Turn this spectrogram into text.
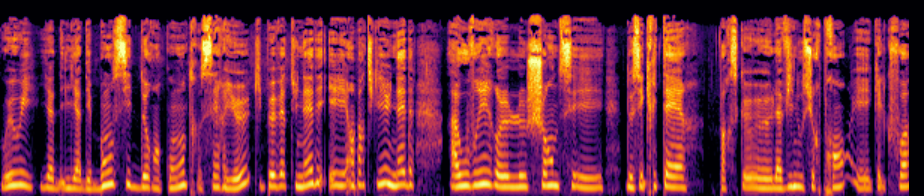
Oui, oui, il y, a, il y a des bons sites de rencontres sérieux qui peuvent être une aide et en particulier une aide à ouvrir le champ de ces, de ces critères parce que la vie nous surprend et quelquefois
